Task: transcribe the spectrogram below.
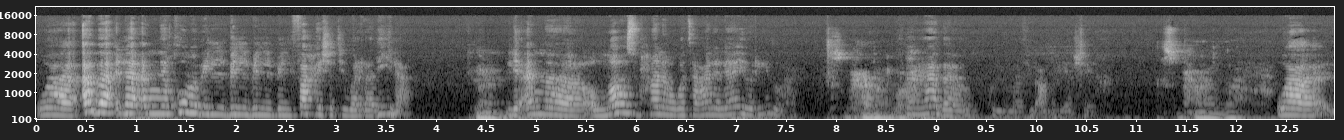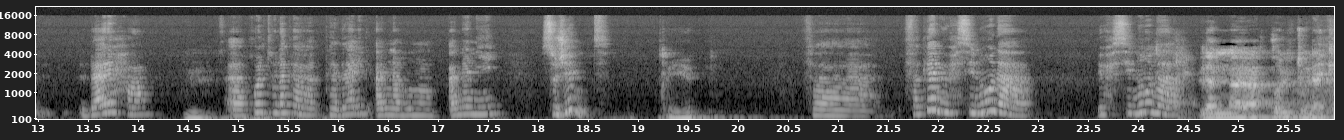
وأبى إلى أن يقوم بالفاحشة والرذيلة. نعم. لأن الله سبحانه وتعالى لا يريدها. سبحان الله. فهذا كل ما في الأمر يا شيخ. سبحان الله. والبارحة قلت لك كذلك أنهم أنني سجنت. طيب. ف... فكانوا يحسنون يحسنون. لما قلت لك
